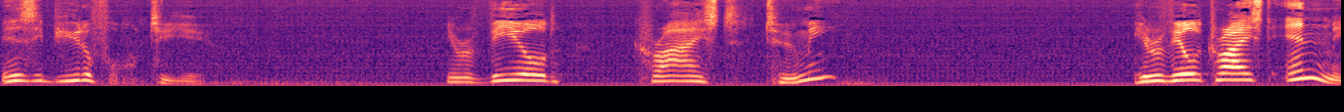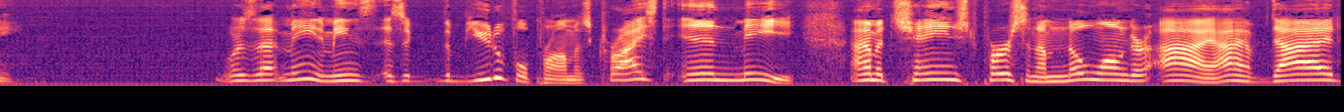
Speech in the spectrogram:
Is he beautiful to you? He revealed Christ to me. He revealed Christ in me. What does that mean? It means it's a, the beautiful promise Christ in me. I'm a changed person. I'm no longer I. I have died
